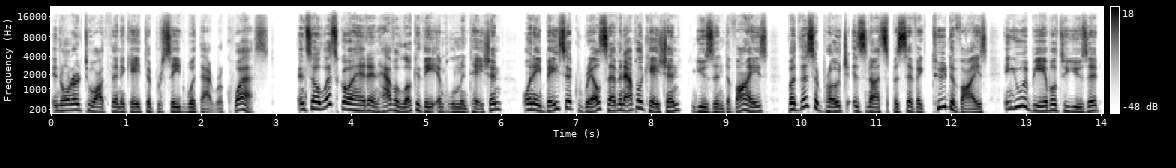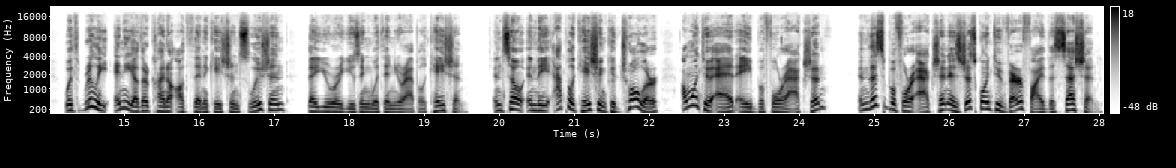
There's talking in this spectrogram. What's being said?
in order to authenticate to proceed with that request. And so let's go ahead and have a look at the implementation on a basic Rails 7 application using Devise, but this approach is not specific to Devise, and you would be able to use it with really any other kind of authentication solution that you are using within your application. And so in the application controller, I want to add a before action. And this before action is just going to verify the session.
